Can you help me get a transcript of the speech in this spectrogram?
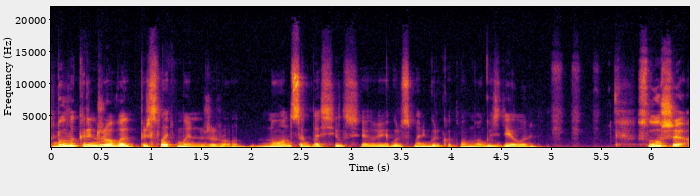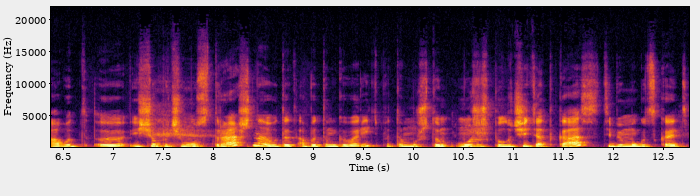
Было кринжово прислать менеджеру, но он согласился. Я говорю, смотри, говорю, как мы много сделали. Слушай, а вот э, еще почему страшно вот это, об этом говорить? Потому что можешь получить отказ, тебе могут сказать,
